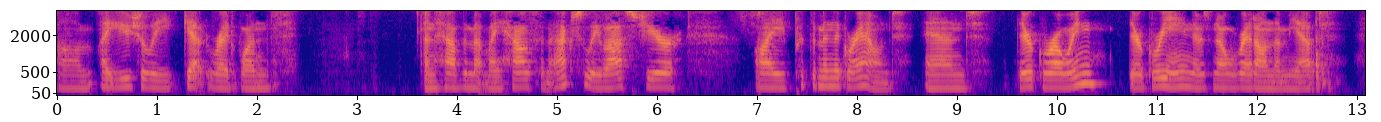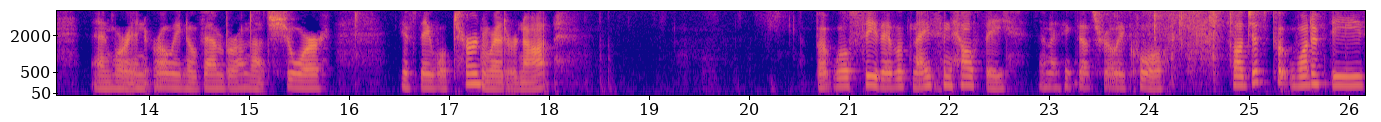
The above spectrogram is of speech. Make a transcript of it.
Um, I usually get red ones and have them at my house. And actually last year I put them in the ground and they're growing. They're green. There's no red on them yet. And we're in early November. I'm not sure if they will turn red or not. But we'll see. They look nice and healthy. And I think that's really cool. So I'll just put one of these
